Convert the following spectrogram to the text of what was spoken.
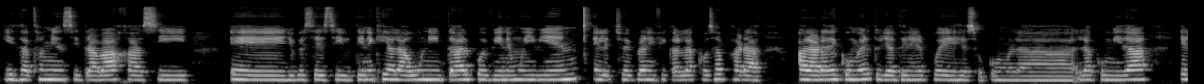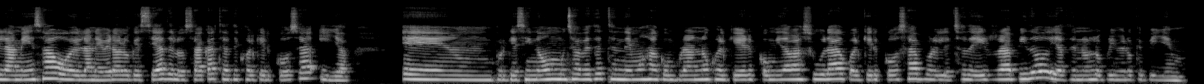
quizás también si trabajas, si, eh, yo qué sé, si tienes que ir a la uni y tal, pues viene muy bien el hecho de planificar las cosas para a la hora de comer tú ya tener pues eso, como la, comida en la mesa o en la nevera o lo que sea, te lo sacas, te haces cualquier cosa y ya. Em, porque si no, muchas veces tendemos a comprarnos cualquier comida basura, cualquier cosa por el hecho de ir rápido y hacernos lo primero que pillemos.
